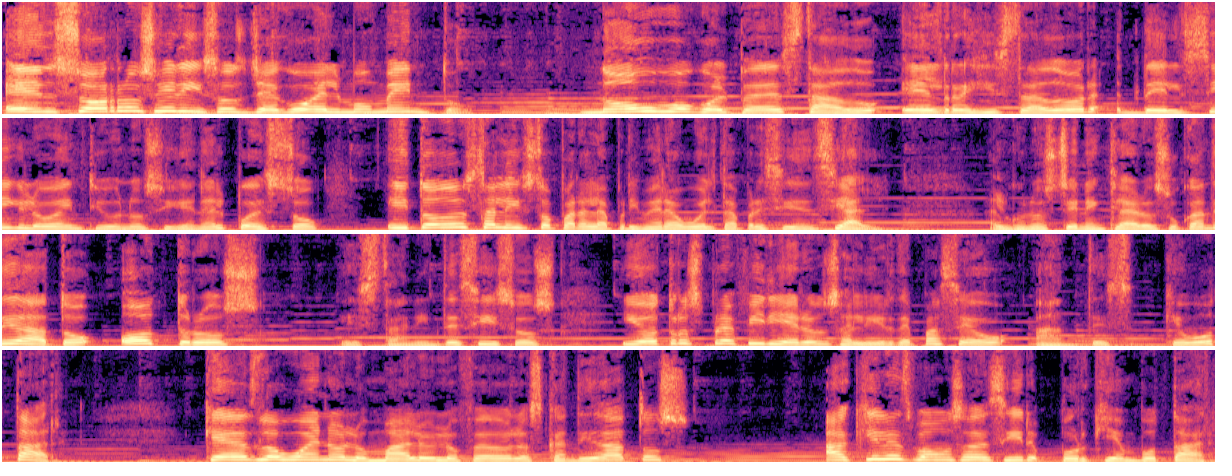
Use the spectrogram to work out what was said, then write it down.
En Zorros y Erizos llegó el momento. No hubo golpe de Estado, el registrador del siglo XXI sigue en el puesto y todo está listo para la primera vuelta presidencial. Algunos tienen claro su candidato, otros están indecisos y otros prefirieron salir de paseo antes que votar. ¿Qué es lo bueno, lo malo y lo feo de los candidatos? Aquí les vamos a decir por quién votar.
